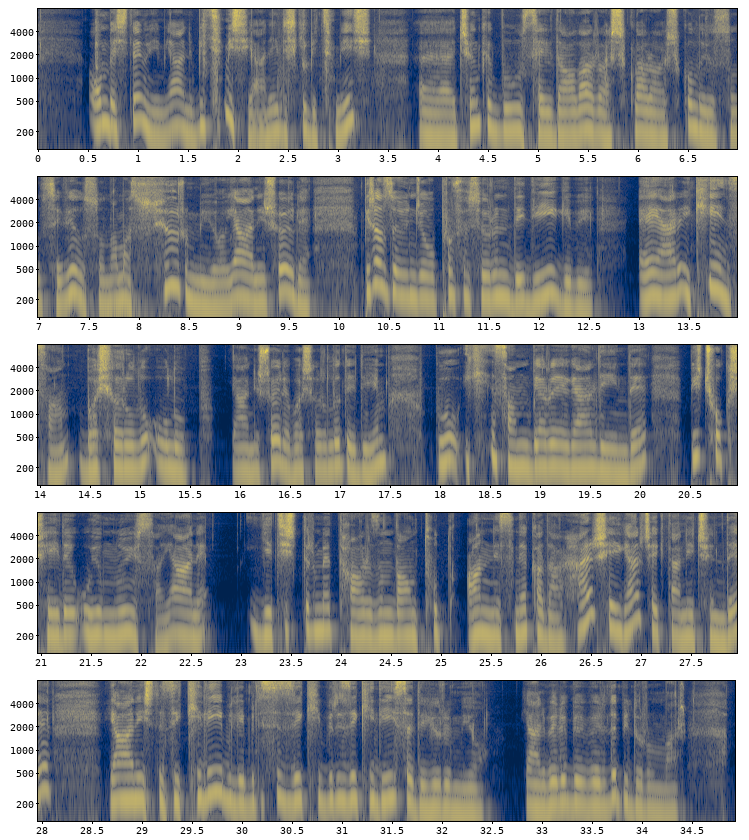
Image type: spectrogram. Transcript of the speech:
15 demeyeyim yani bitmiş yani ilişki bitmiş. E, çünkü bu sevdalar, aşklar aşık oluyorsun, seviyorsun ama sürmüyor. Yani şöyle biraz önce o profesörün dediği gibi eğer iki insan başarılı olup yani şöyle başarılı dediğim bu iki insan bir araya geldiğinde birçok şeyde uyumluysa yani yetiştirme tarzından tut annesine kadar her şey gerçekten içinde. Yani işte zekiliği bile birisi zeki biri zeki değilse de yürümüyor. Yani böyle bir böyle de bir durum var.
